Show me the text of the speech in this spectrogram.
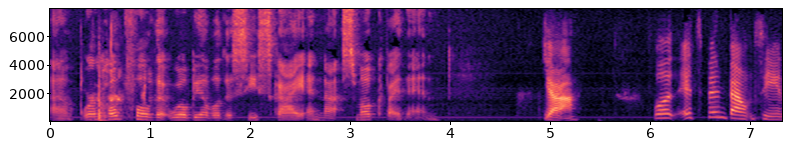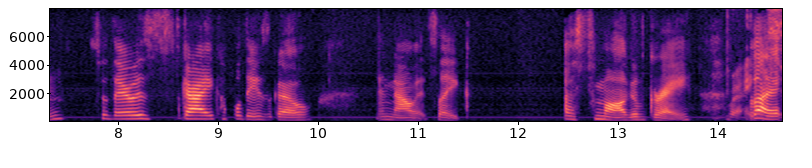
Um, we're hopeful that we'll be able to see sky and not smoke by then. Yeah. Well, it's been bouncing. So there was sky a couple days ago, and now it's like a smog of gray. Right. But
